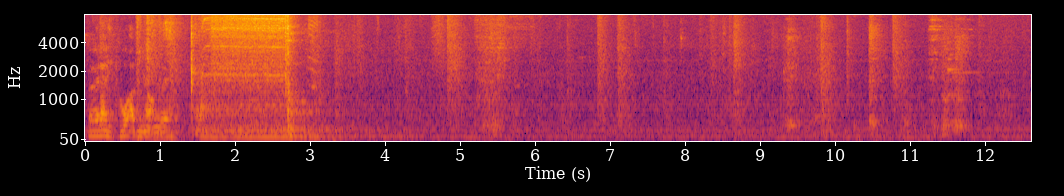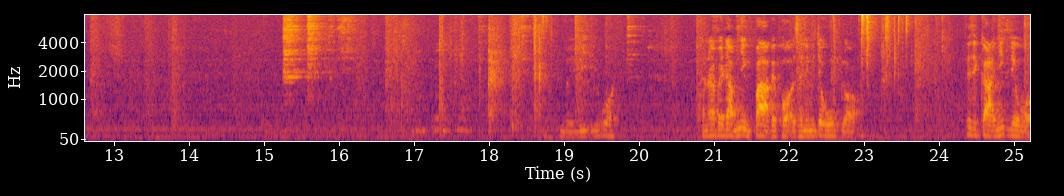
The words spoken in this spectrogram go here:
ไปไล่ทั่วพี่น้องเลย ใบวิอีกว่า ขณะไปดำยิงป่าไปเพาะสนิมันจะอุกหรอกแต่สิกล้ายิกเดียวบ่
